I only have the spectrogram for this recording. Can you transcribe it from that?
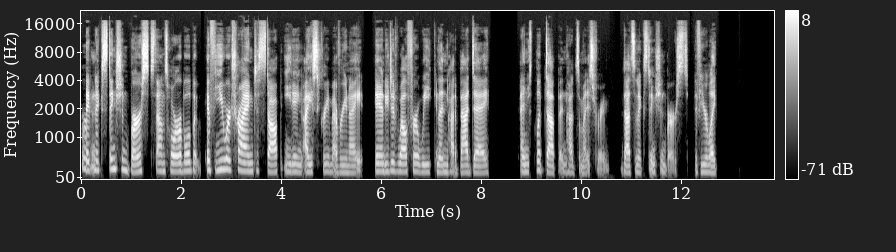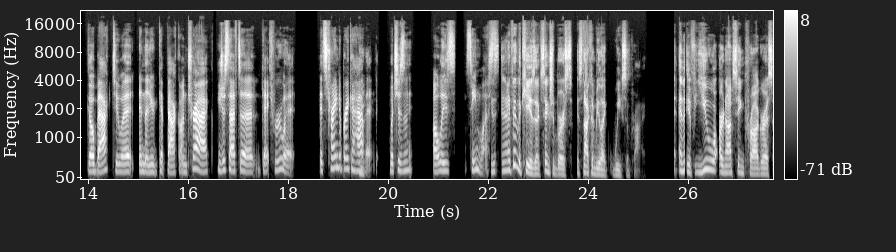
Right. An extinction burst sounds horrible, but if you were trying to stop eating ice cream every night and you did well for a week and then you had a bad day, and you slipped up and had some ice cream. That's an extinction burst. If you're like, go back to it and then you get back on track, you just have to get through it. It's trying to break a habit, which isn't always seamless. And, and I think the key is an extinction burst, it's not going to be like weeks of crying. And if you are not seeing progress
